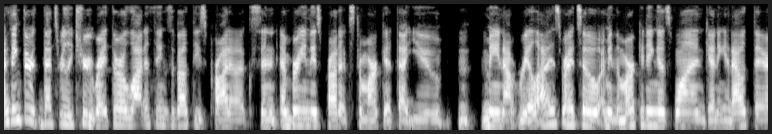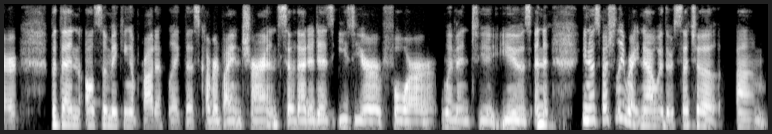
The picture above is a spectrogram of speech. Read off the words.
I think there, that's really true, right? There are a lot of things about these products and, and bringing these products to market that you m- may not realize, right? So, I mean, the marketing is one, getting it out there, but then also making a product like this covered by insurance so that it is easier for women to use. And, you know, especially right now where there's such a um,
